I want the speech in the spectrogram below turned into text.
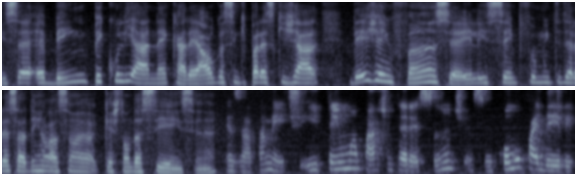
Isso é, é, bem peculiar, né, cara? É algo assim que parece que já desde a infância ele sempre foi muito interessado em relação à questão da ciência, né? Exatamente. E tem uma parte interessante, assim, como o pai dele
